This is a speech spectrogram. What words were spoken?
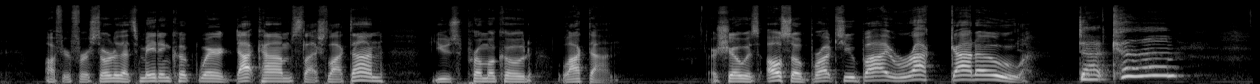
off your first order. That's madeincookware.com slash locked on. Use promo code locked on. Our show is also brought to you by RockAuto. Dot com.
